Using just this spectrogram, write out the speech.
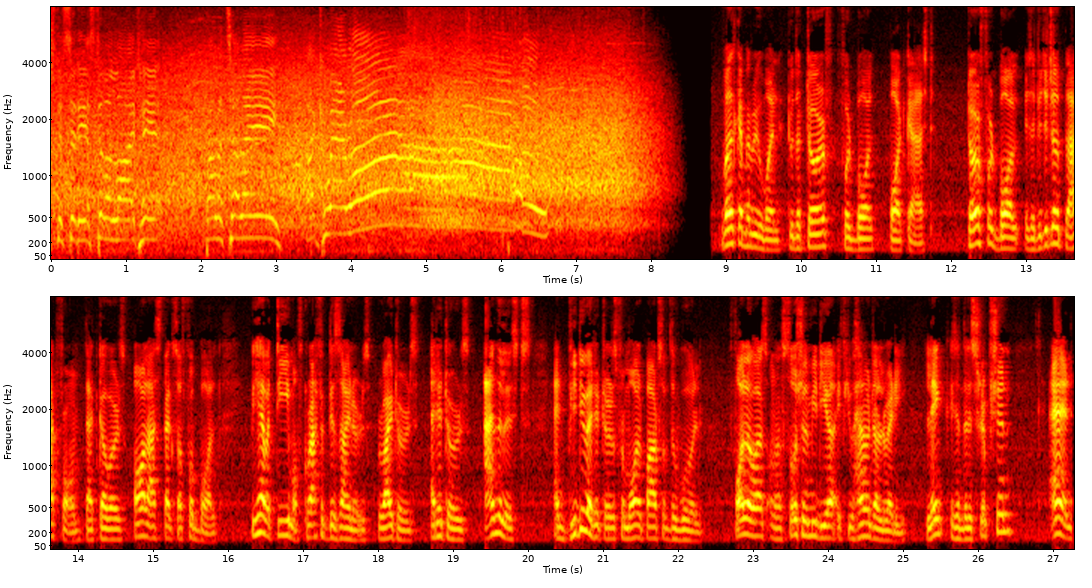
Manchester City are still alive here. Balotelli, Aguero! Welcome everyone to the Turf Football Podcast. Turf Football is a digital platform that covers all aspects of football. We have a team of graphic designers, writers, editors, analysts, and video editors from all parts of the world. Follow us on our social media if you haven't already. Link is in the description. And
